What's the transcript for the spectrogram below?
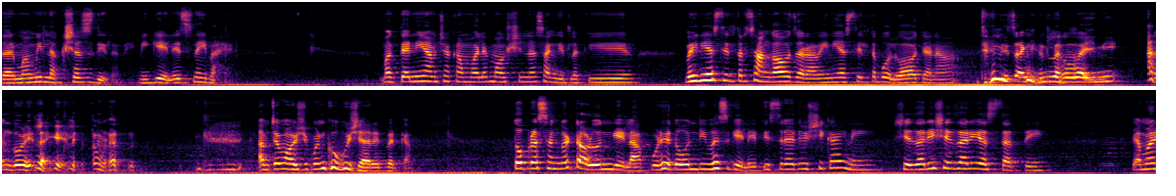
तर मग मी लक्षच दिलं नाही. मी गेलेच नाही बाहेर. मग त्यांनी आमच्या कामवाल्या मावशींना सांगितलं की वहिनी असतील तर सांगावं जरा वहिनी असतील तर बोलवावं त्यांना. त्यांनी सांगितलं वहिनी आंघोळीला गेले म्हणून. आमच्या मावशी पण खूप हुशार आहेत बरं का. तो प्रसंग टळून गेला. पुढे दोन दिवस गेले. तिसऱ्या दिवशी काय नाही. शेजारी शेजारी असतात ते. त्यामुळे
